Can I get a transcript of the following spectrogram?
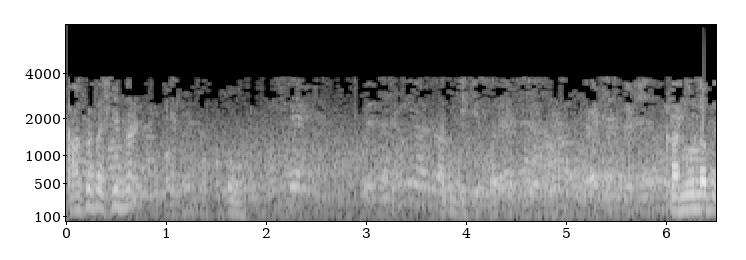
کہاں سے تشریف لائیں کانولا بھی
